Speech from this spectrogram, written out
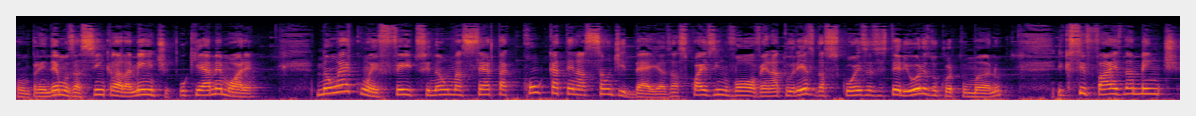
Compreendemos assim claramente o que é a memória. Não é com efeito senão uma certa concatenação de ideias, as quais envolvem a natureza das coisas exteriores do corpo humano e que se faz na mente,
